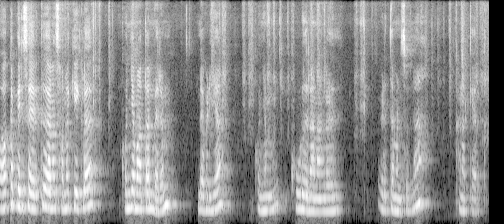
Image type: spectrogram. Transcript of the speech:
பார்க்க பெருசாக இருக்குது ஆனால் சமைக்கல கொஞ்சமாக தான் வரும். நல்லபடியாக கொஞ்சம் கூடுதலாக நாங்கள் எடுத்தோம்னு சொன்னால் கணக்காக இருக்கும்.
